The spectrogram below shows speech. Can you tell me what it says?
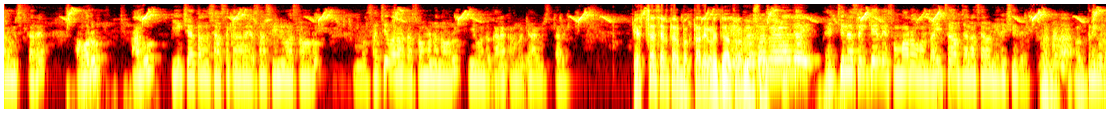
ಆಗಮಿಸಿದ್ದಾರೆ. ಅವರು ಹಾಗೂ ಈ ಕ್ಷೇತ್ರದ ಶಾಸಕರಾದ ಎಸ್ ಆರ್ ಶ್ರೀನಿವಾಸ ಅವರು ಸಚಿವರಾದ ಸೋಮಣ್ಣನವರು ಈ ಒಂದು ಕಾರ್ಯಕ್ರಮಕ್ಕೆ ಆಗಮಿಸುತ್ತಾರೆ. ಎಷ್ಟು ಜನ ಸೇರ್ತಾರೆ ಭಕ್ತಾದಿಗಳು? ಜಾತ್ರಾ ಮಹೋತ್ಸವ ಹೆಚ್ಚಿನ ಸಂಖ್ಯೆಯಲ್ಲಿ ಸುಮಾರು ಒಂದು ಐದು ಸಾವಿರ ಜನ ಸೇರೋ ನಿರೀಕ್ಷೆ ಇದೆ ಭಕ್ತರಿಗಳು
